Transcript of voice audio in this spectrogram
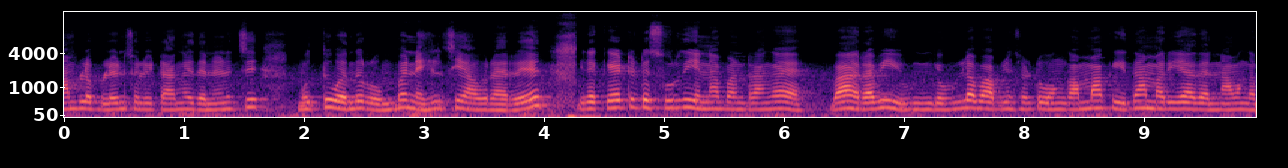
ஆம்பளை பிள்ளைன்னு சொல்லிட்டாங்க. இதை நினச்சி முத்து வந்து ரொம்ப நெகிழ்ச்சி ஆகுறாரு. இதை கேட்டுட்டு சுருதி என்ன பண்ணுறாங்க வா ரவி இங்கே உள்ளே வா அப்படின்னு சொல்லிட்டு உங்கள் அம்மாவுக்கு இதான் மரியாதை. அவங்க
